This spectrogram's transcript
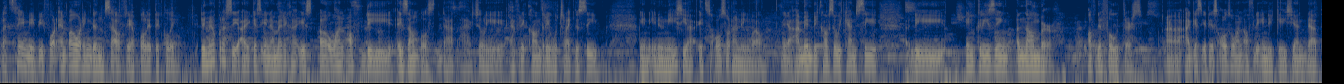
let's say maybe for empowering themselves yeah, politically. Democracy i guess in america is uh, one of the examples that actually every country would like to see. In indonesia it's also running well. Yeah i mean because we can see the increasing number of the voters. Uh, I guess it is also one of the indication that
